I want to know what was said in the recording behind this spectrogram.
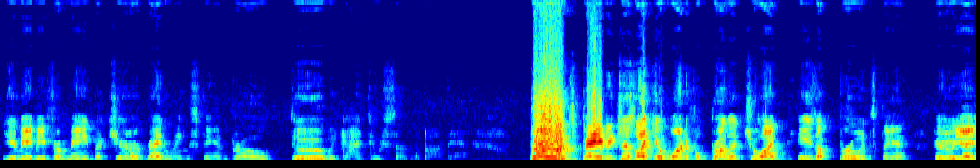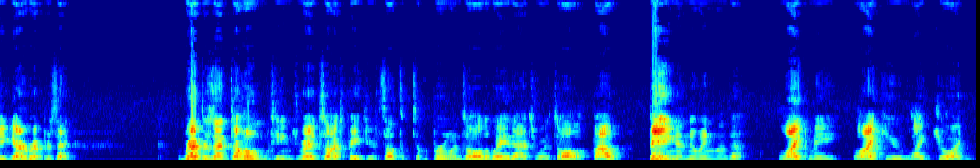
You may be from Maine, but you're a Red Wings fan, bro. Dude, we gotta do something about that. Bruins, baby! Just like your wonderful brother Jordan. He's a Bruins fan. Hell yeah, you gotta represent. Represent the home teams, Red Sox, Patriots, Celtics, and Bruins all the way. That's what it's all about. Being a New Englander, like me, like you, like Jordan.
